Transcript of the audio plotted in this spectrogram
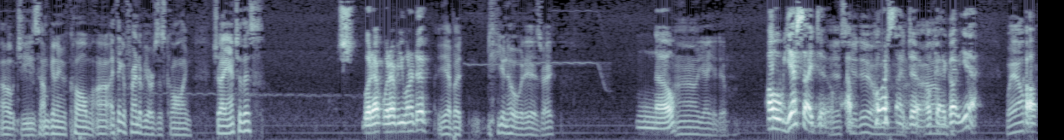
Oh, geez, I'm getting a call. Uh, I think a friend of yours is calling. Should I answer this? Whatever whatever you want to do. Yeah, but you know who it is, right? No. Oh, yeah, you do. Oh, yes, I do. Yes, of you do. Of course, I do. Um, Okay, go. Yeah, Well, Call-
